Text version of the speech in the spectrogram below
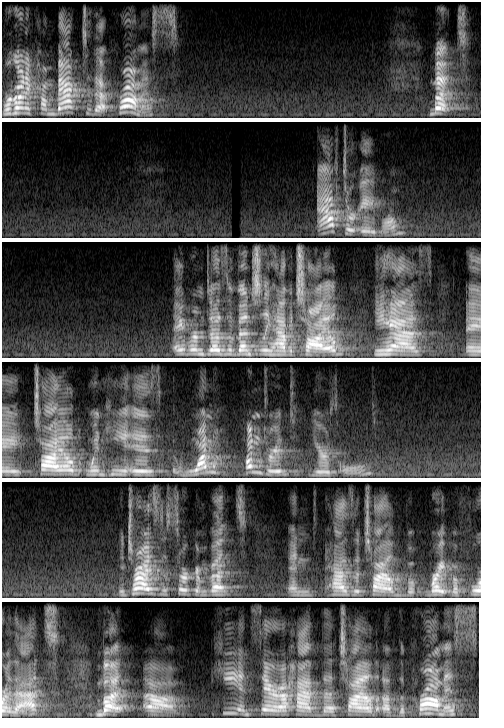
We're going to come back to that promise. But after Abram, Abram does eventually have a child. He has a child when he is 100 years old. He tries to circumvent and has a child right before that. But um, he and Sarah have the child of the promise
